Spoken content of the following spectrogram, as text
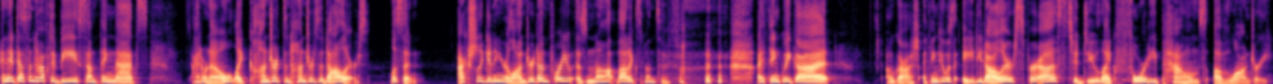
And it doesn't have to be something that's I don't know, like hundreds and hundreds of dollars. Listen, actually getting your laundry done for you is not that expensive. I think we got, oh gosh, I think it was $80 for us to do like 40 pounds of laundry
